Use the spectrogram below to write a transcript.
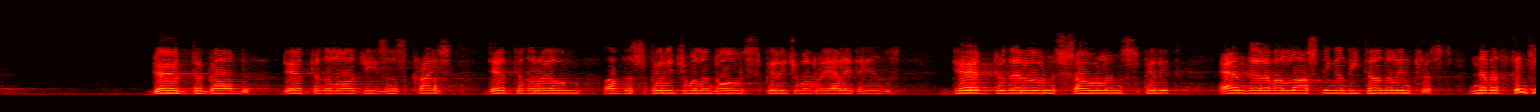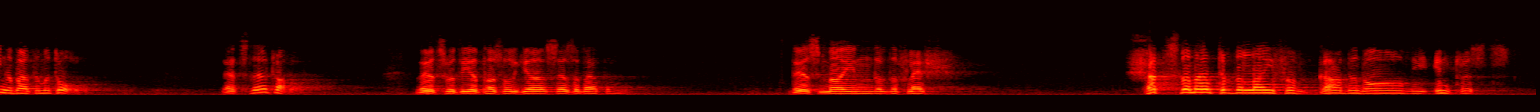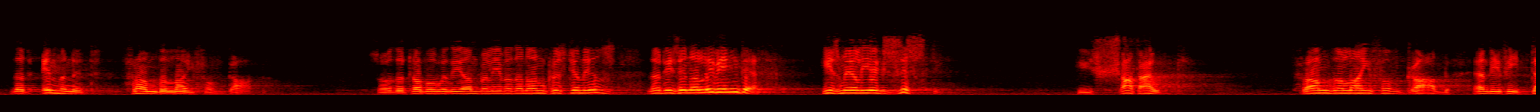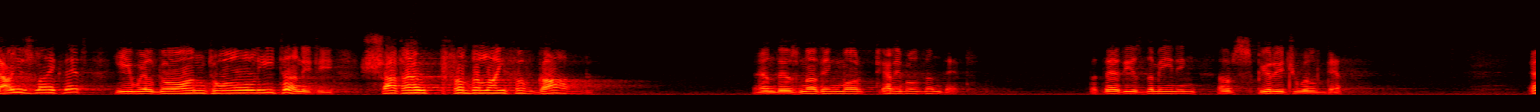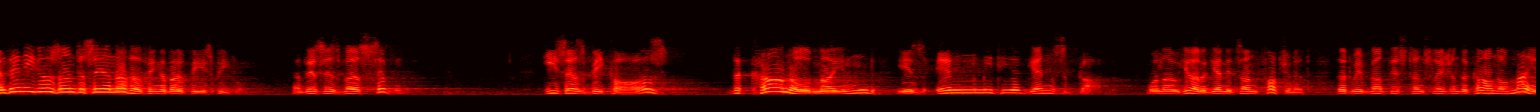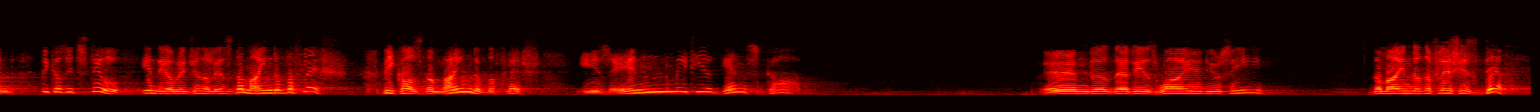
Dead to God, dead to the Lord Jesus Christ, dead to the realm of the spiritual and all spiritual realities, dead to their own soul and spirit, and their everlasting and eternal interests, never thinking about them at all. That's their trouble. That's what the apostle here says about them. This mind of the flesh shuts them out of the life of God and all the interests that emanate from the life of God. So the trouble with the unbeliever, the non-Christian is that he's in a living death. He's merely existing. He's shut out from the life of God. And if he dies like that, he will go on to all eternity, shut out from the life of God. And there's nothing more terrible than that. But that is the meaning of spiritual death. And then he goes on to say another thing about these people. And this is verse 7. He says, Because the carnal mind is enmity against God. Well, now, here again, it's unfortunate that we've got this translation, the carnal mind, because it still, in the original, is the mind of the flesh. Because the mind of the flesh is enmity against God. And uh, that is why, do you see, the mind of the flesh is death.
